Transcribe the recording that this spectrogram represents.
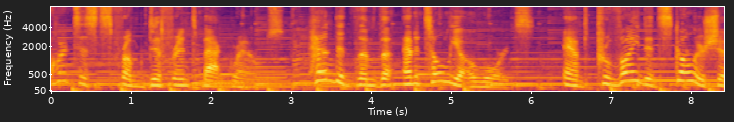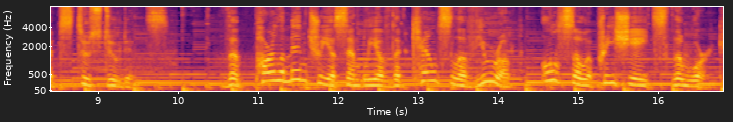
artists from different backgrounds, handed them the Anatolia Awards, and provided scholarships to students. The Parliamentary Assembly of the Council of Europe also appreciates the work.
